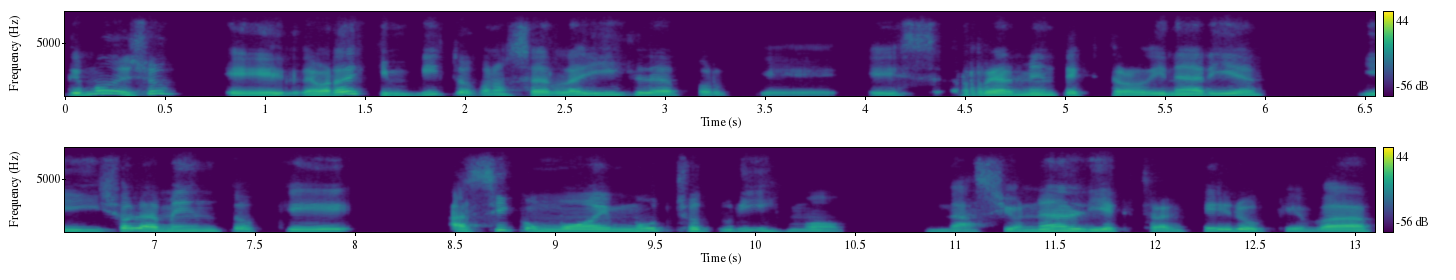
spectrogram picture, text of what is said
De modo que yo, eh, la verdad es que invito a conocer la isla porque es realmente extraordinaria y yo lamento que, así como hay mucho turismo nacional y extranjero que va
